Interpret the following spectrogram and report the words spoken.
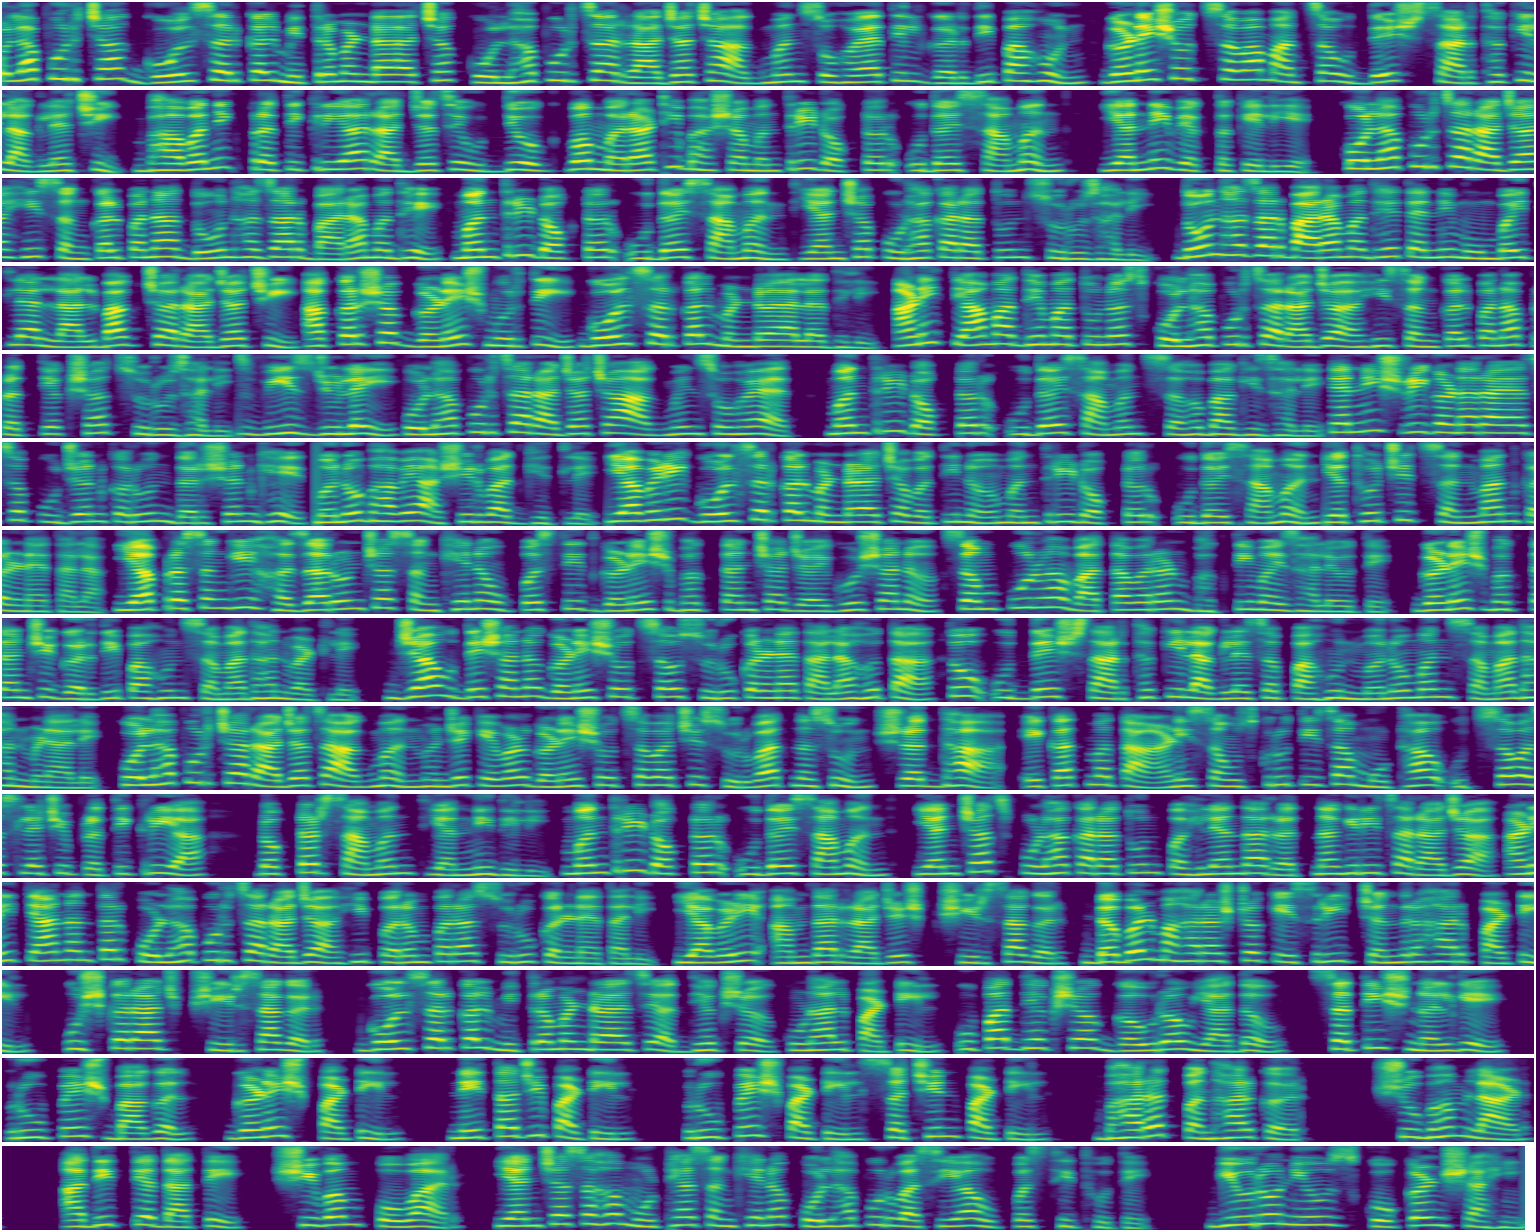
कोल्हापूरच्या गोल सर्कल मित्रमंडळाच्या कोल्हापूरचा राजाच्या आगमन सोहळ्यातील गर्दी पाहून गणेशोत्सवामागचा उद्देश सार्थकी लागल्याची भावनिक प्रतिक्रिया राज्याचे उद्योग व मराठी भाषा मंत्री डॉक्टर उदय सामंत यांनी व्यक्त केलीये. कोल्हापूरचा राजा ही संकल्पना दोन हजार बारा मध्ये मंत्री डॉक्टर उदय सामंत यांच्या पुढाकारातून सुरू झाली. दोन हजार बारा मध्ये त्यांनी मुंबईतल्या लालबागच्या राजाची आकर्षक गणेश मूर्ती गोल सर्कल मंडळाला दिली आणि त्या माध्यमातूनच कोल्हापूरचा राजा ही संकल्पना प्रत्यक्षात सुरू झाली. वीस जुलै कोल्हापूरचा राजाच्या आगमन सोहळ्यात मंत्री डॉक्टर उदय सामंत सहभागी झाले. त्यांनी श्री गणरायाचं पूजन करून दर्शन घेत मनोभावे आशीर्वाद घेतले. यावेळी गोल सर्कल मंडळाच्या वतीनं मंत्री डॉक्टर उदय सामंत यथोचित सन्मान करण्यात आला. या प्रसंगी हजारोंच्या संख्येनं उपस्थित गणेश भक्तांच्या जयघोषानं संपूर्ण वातावरण भक्तिमय झाले होते. गणेश भक्तांची गर्दी पाहून समाधान वाटले. ज्या उद्देशानं गणेशोत्सव सुरू करण्यात आला होता तो उद्देश सार्थकी लागल्याचं पाहून मनोमन समाधान मिळाले. कोल्हापूरच्या राजाचं आगमन म्हणजे केवळ गणेशोत्सवाची सुरुवात नसून श्रद्धा एकात्मता आणि संस्कृतीचा मोठा उत्सव असल्याची प्रतिक्रिया डॉक्टर सामंत यांनी दिली. मंत्री डॉक्टर उदय सामंत यांच्याच पुढाकारातून पहिल्यांदा रत्नागिरीचा राजा आणि त्यानंतर कोल्हापूरचा राजा ही परंपरा सुरू करण्यात आली. यावेळी आमदार राजेश क्षीरसागर डबल महाराष्ट्र केसरी चंद्रहार पाटील पुष्कराज क्षीरसागर गोल सर्कल मित्रमंडळाचे अध्यक्ष कुणाल पाटील उपाध्यक्ष गौरव यादव सतीश नलगे रुपेश बागल गणेश पाटील नेताजी पाटील रुपेश पाटील सचिन पाटील भारत पंधारकर शुभम लाड आदित्य दाते शिवम पोवार यांच्यासह मोठ्या संख्येनं कोल्हापूरवासिया उपस्थित होते. Bureau news कोकणशाही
